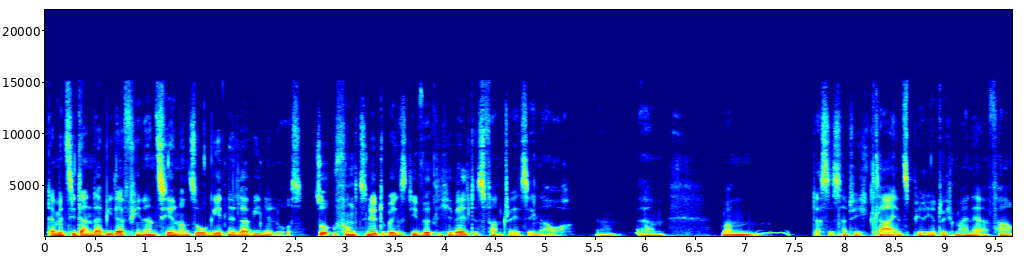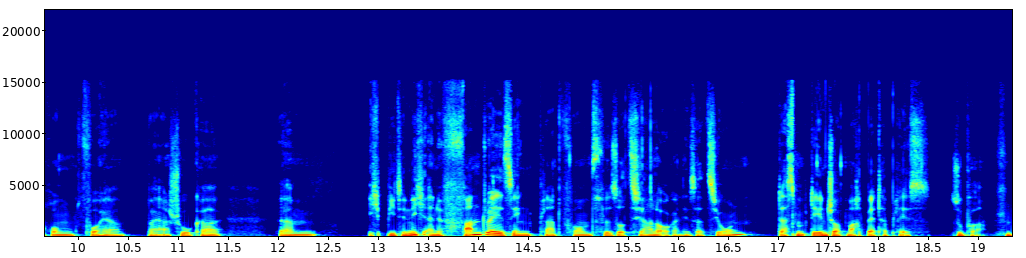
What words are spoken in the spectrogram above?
damit sie dann da wieder finanzieren und so geht eine Lawine los. So funktioniert übrigens die wirkliche Welt des Fundraising auch. Ja, ähm, man, das ist natürlich klar inspiriert durch meine Erfahrungen vorher bei Ashoka. Ähm, ich biete nicht eine Fundraising-Plattform für soziale Organisationen. Das, den Job macht Better Place super.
